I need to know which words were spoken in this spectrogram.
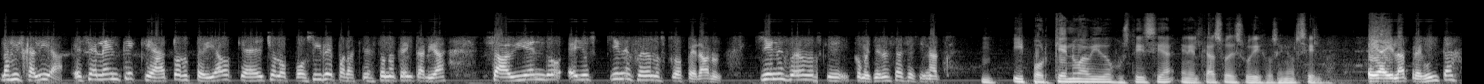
la fiscalía, es el ente que ha torpedeado, que ha hecho lo posible para que esto no quede en claridad, sabiendo ellos quiénes fueron los que operaron, quiénes fueron los que cometieron este asesinato. Mm. ¿Y por qué no ha habido justicia en el caso de su hijo, señor Silva? Y ahí la pregunta,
